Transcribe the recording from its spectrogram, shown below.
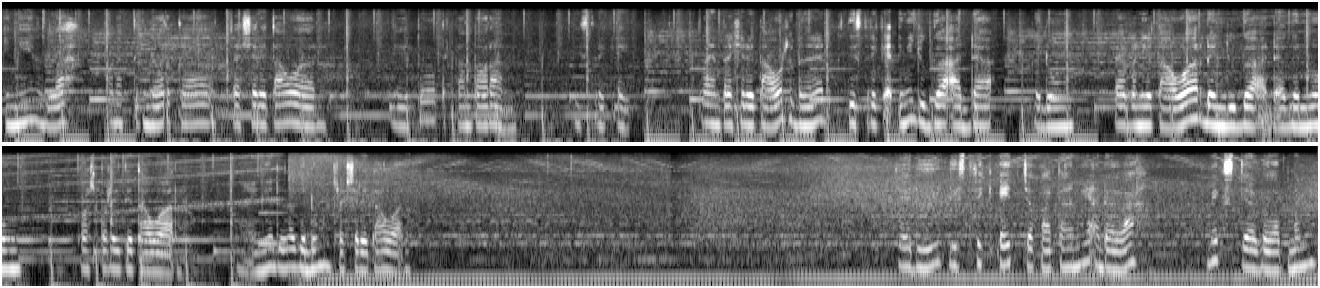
ini adalah connecting door ke Treasury Tower, yaitu perkantoran District 8. Selain Treasury Tower, sebenarnya District 8 ini juga ada gedung Revenue Tower dan juga ada gedung Prosperity Tower. Nah, ini adalah gedung Treasury Tower. Jadi, District 8 Jakarta ini adalah mixed development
